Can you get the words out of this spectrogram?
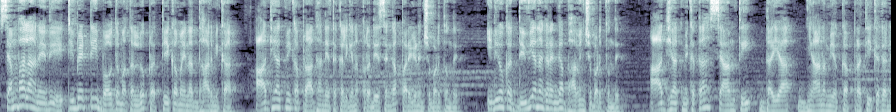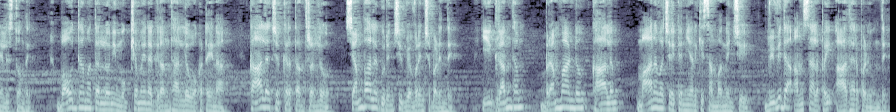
శంబాల అనేది టిబెట్టి బౌద్ధ మతంలో ప్రత్యేకమైన ధార్మిక ఆధ్యాత్మిక ప్రాధాన్యత కలిగిన ప్రదేశంగా పరిగణించబడుతుంది. ఇది ఒక దివ్య నగరంగా భావించబడుతుంది. ఆధ్యాత్మికత శాంతి దయ జ్ఞానం యొక్క ప్రతీకగా నిలుస్తుంది. బౌద్ధ మతంలోని ముఖ్యమైన గ్రంథాల్లో ఒకటైన కాలచక్ర తంత్రంలో శంభాల గురించి వివరించబడింది. ఈ గ్రంథం బ్రహ్మాండం కాలం మానవ చైతన్యానికి సంబంధించి వివిధ అంశాలపై ఆధారపడి ఉంది.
